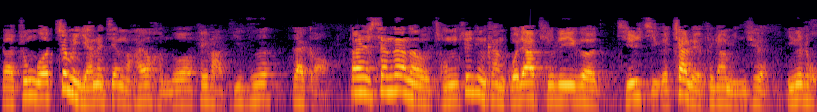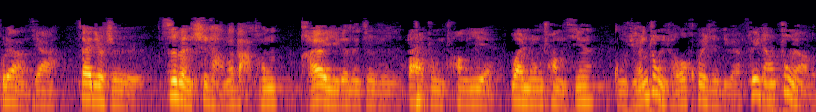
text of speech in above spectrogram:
呃，中国这么严的监管，还有很多非法集资在搞。但是现在呢，从最近看，国家提出一个，其实几个战略非常明确，一个是互联网加，再就是资本市场的打通，还有一个呢就是大众创业、万众创新，股权众筹会是里面非常重要的。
